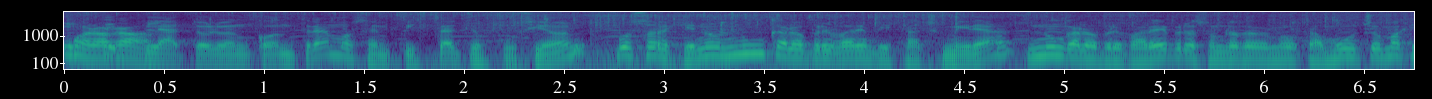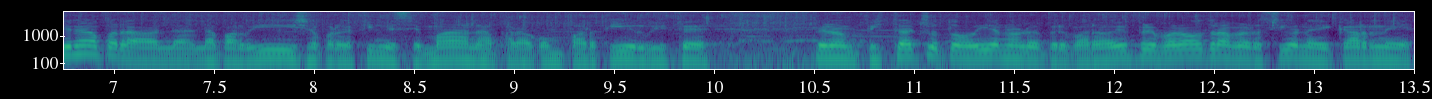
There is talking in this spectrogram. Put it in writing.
Bueno, este acá. plato lo encontramos en Pistacho Fusión. Vos sabés que no, nunca lo preparé en pistacho. Mira. Nunca lo preparé, pero es un plato que me gusta mucho. Más que nada para la, la parrilla, para el fin de semana, para compartir, ¿viste? Pero en pistacho todavía no lo he preparado. He preparado otras versiones de carne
